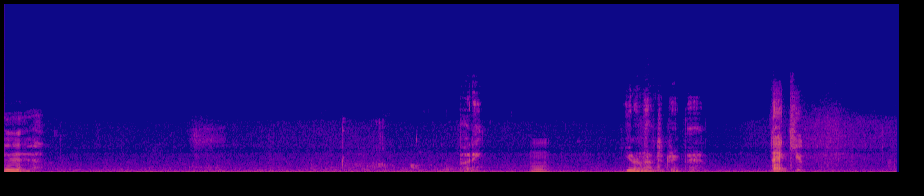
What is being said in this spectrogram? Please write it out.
Buddy, hmm. you don't have to drink that. Thank you.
